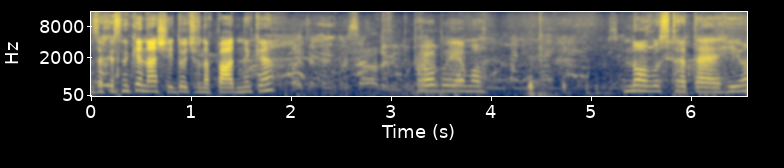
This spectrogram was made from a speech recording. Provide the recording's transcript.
Захисники наші йдуть в нападники. Пробуємо нову стратегію.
